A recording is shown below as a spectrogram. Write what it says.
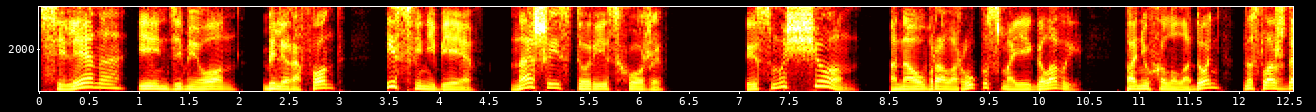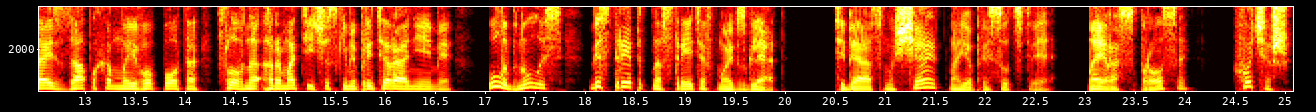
Селена и Эндемион, Белерафонт и Сфинибея. Наши истории схожи. «Ты смущен!» Она убрала руку с моей головы, понюхала ладонь, наслаждаясь запахом моего пота, словно ароматическими притираниями, улыбнулась, бестрепетно встретив мой взгляд. «Тебя смущает мое присутствие? Мои расспросы? Хочешь,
